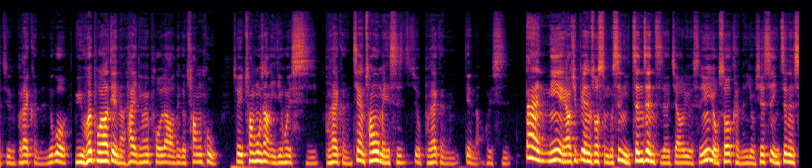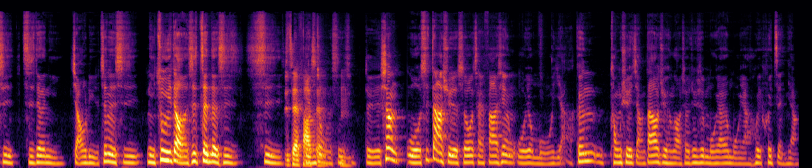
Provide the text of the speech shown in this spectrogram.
这就不太可能。如果雨会泼到电脑，它一定会泼到那个窗户。所以窗户上一定会湿，不太可能。既然窗户没湿，就不太可能电脑会湿。但你也要去辨认说什么是你真正值得焦虑的事，因为有时候可能有些事情真的是值得你焦虑的，真的是你注意到的是真的是是严重的事情。对对，像我是大学的时候才发现我有磨牙，跟同学讲，大家都觉得很好笑，就是磨牙又磨牙会会怎样？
